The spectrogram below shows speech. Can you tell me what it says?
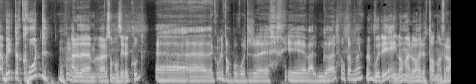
A bit of cod? er, det det, er det sånn man sier det? Cod? Eh, det kommer litt an på hvor eh, i verden du er. holdt jeg på å si. Men hvor i England er det du har røttene fra?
